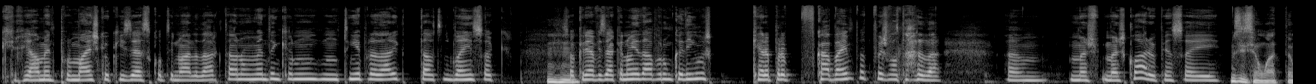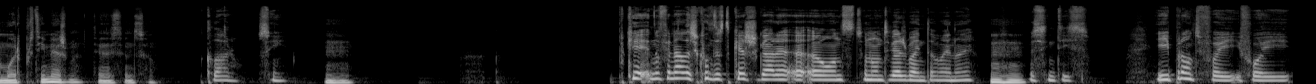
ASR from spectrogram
que realmente, por mais que eu quisesse continuar a dar, que estava num momento em que eu não, não tinha para dar e que estava tudo bem, só que Uhum. só queria avisar que eu não ia dar por um bocadinho, mas que era para ficar bem para depois voltar a dar. Ahm, mas, mas claro, eu pensei, Mas isso é um ato de amor por ti mesma, tens essa noção. claro, sim. Uhum. Porque no final das contas tu queres chegar a, a- aonde se tu não estiveres bem também, não é? Uhum. Eu sinto isso. E pronto, foi, foi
